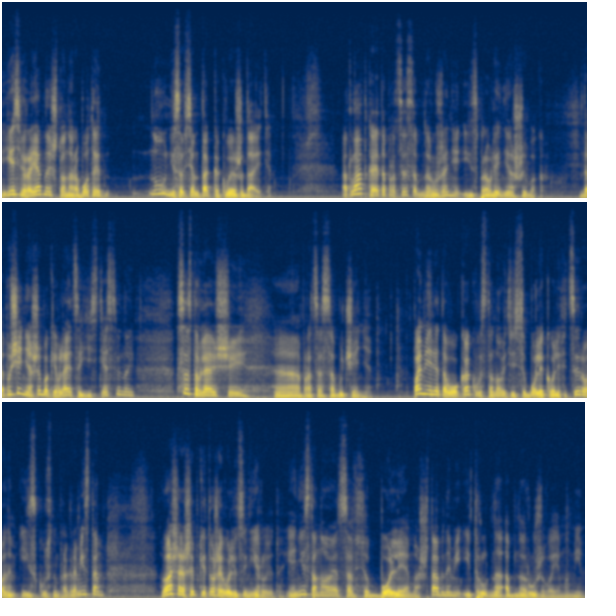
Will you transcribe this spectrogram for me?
Есть вероятность, что она работает ну, не совсем так, как вы ожидаете. Отладка – это процесс обнаружения и исправления ошибок. Допущение ошибок является естественной составляющей э, процесса обучения. По мере того, как вы становитесь все более квалифицированным и искусным программистом, ваши ошибки тоже эволюционируют, и они становятся все более масштабными и трудно обнаруживаемыми.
